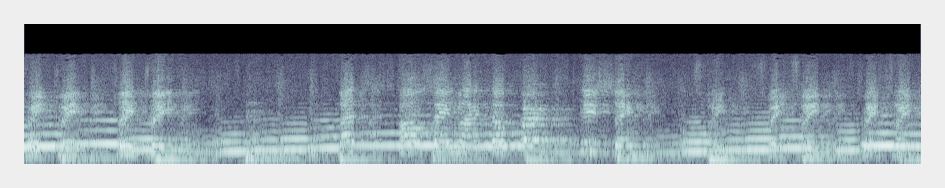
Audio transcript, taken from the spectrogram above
tweet, tweet, tweet, tweet. The bird he sings. Sweet, sweet, sweet, sweet, sweet.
